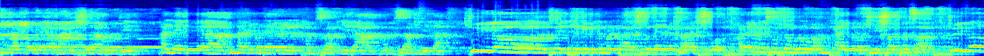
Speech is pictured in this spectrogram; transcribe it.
사랑과 은혜가 많으신 아버지 할렐루야. 하나님 은혜를 감사합니다. 감사합니다. 주여 저희들에게 믿음을 다하시고 은혜를 다하시고 하나님의 성령으로 함께하여 주시옵소서. 주여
